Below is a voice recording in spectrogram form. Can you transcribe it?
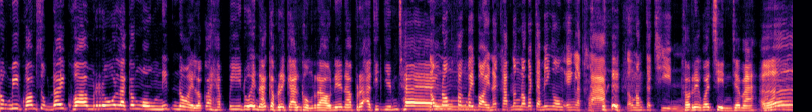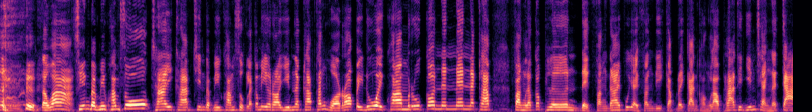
นุกมีความสุขได้ความรู้แล้วก็งงนิดหน่อย แล้วก็แฮปปี้ด้วยนะกับรายการของเราเนี่ยนะ พระอาทิตย์ยิ้มแฉ่งน้องๆฟังบ่อยๆนะครับ น้องๆก็จะไม่งงเองล่ะครับ น้องๆจะชินเขาเรียกว่าชินใช่ไหมเออ แต่ว่าชินแบบมีความสุข ใช่ครับ ชินแบบมีความสุขแล้วก็มีรอยยิ้มนะครับ ทั้งหัวเราะไปด้วยความรู้ก็แน่น ๆนะครับ ฟังแล้วก็เพลินเด็กฟังได้ผู้ใหญ่ฟังดีกับรายการของเราพระอาทิตย์ยิ้มแฉ่งนะจ๊ะ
